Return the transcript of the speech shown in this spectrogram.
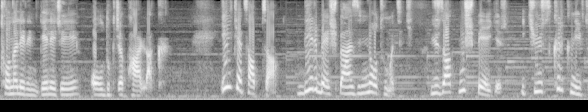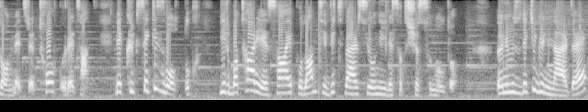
Tonale'nin geleceği oldukça parlak. İlk etapta 1.5 benzinli otomatik, 160 beygir, 240 Nm tork üreten ve 48 voltluk bir bataryaya sahip olan hibrit versiyonu ile satışa sunuldu. Önümüzdeki günlerde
